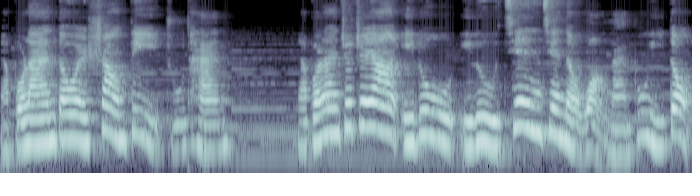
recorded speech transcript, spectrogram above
亚伯兰都为上帝足坛。亚伯兰就这样一路一路渐渐的往南部移动，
